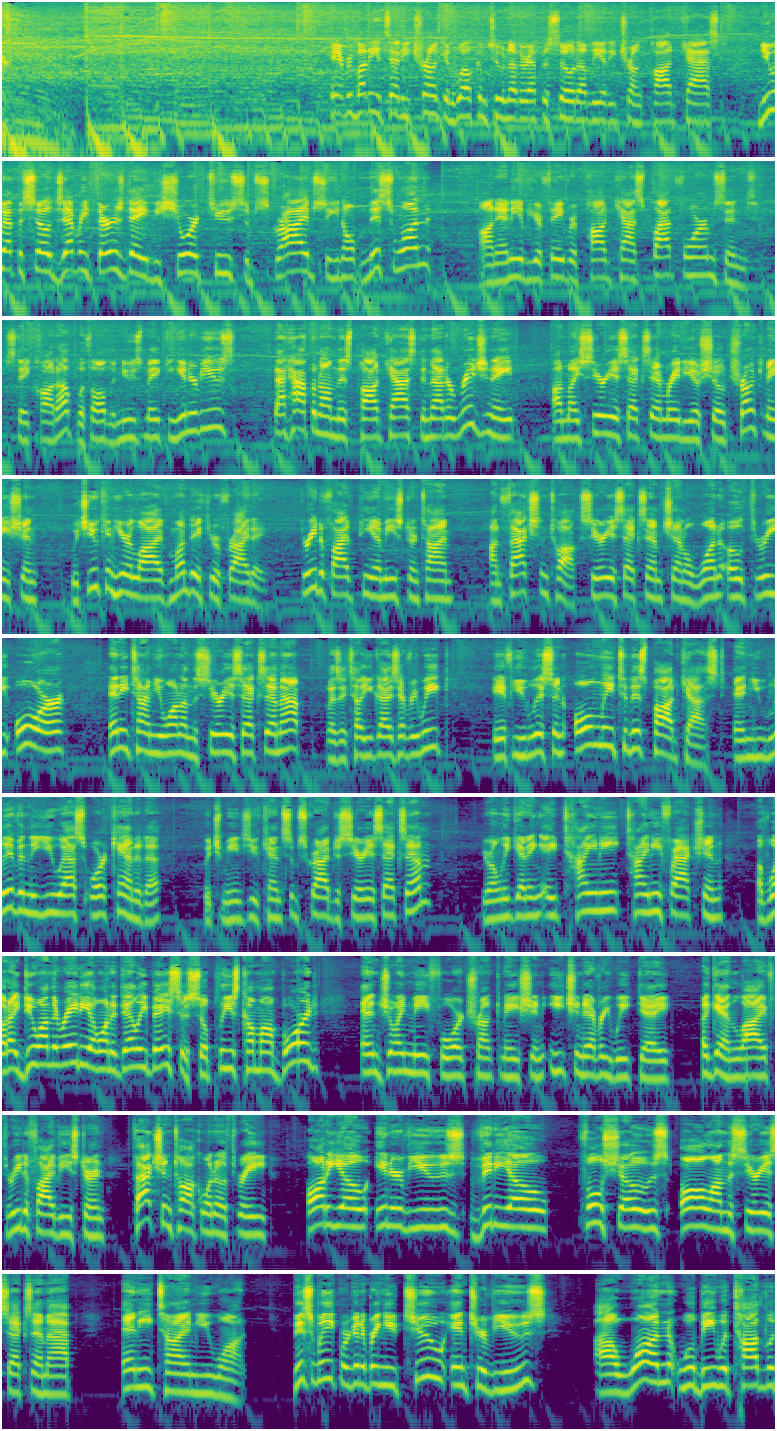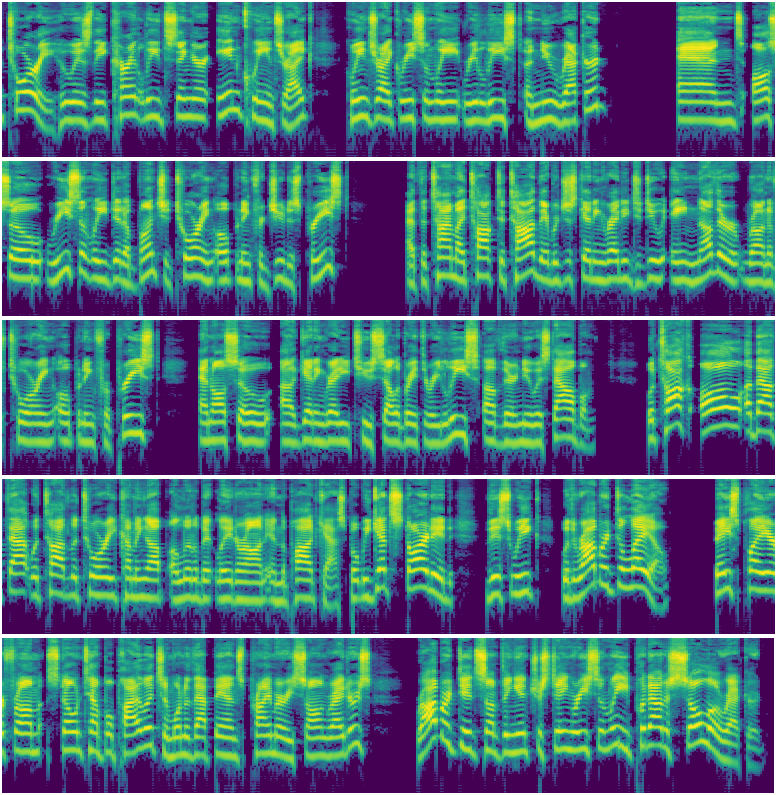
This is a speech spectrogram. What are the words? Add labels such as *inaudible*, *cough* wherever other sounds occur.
Hey, everybody, it's Eddie Trunk, and welcome to another episode of the Eddie Trunk Podcast. New episodes every Thursday. Be sure to subscribe so you don't miss one on any of your favorite podcast platforms and stay caught up with all the news making interviews that happen on this podcast and that originate on my Sirius XM radio show, Trunk Nation, which you can hear live Monday through Friday, 3 to 5 p.m. Eastern Time on Faction Talk, Sirius XM channel 103, or anytime you want on the Sirius XM app. As I tell you guys every week, if you listen only to this podcast and you live in the US or Canada, which means you can subscribe to SiriusXM. You're only getting a tiny, tiny fraction of what I do on the radio on a daily basis. So please come on board and join me for Trunk Nation each and every weekday. Again, live 3 to 5 Eastern, Faction Talk 103, audio, interviews, video, full shows, all on the SiriusXM app anytime you want. This week, we're going to bring you two interviews. Uh, one will be with Todd La Torre, who is the current lead singer in Queensrÿche. Queensrÿche recently released a new record and also recently did a bunch of touring opening for Judas Priest. At the time I talked to Todd, they were just getting ready to do another run of touring opening for Priest and also uh, getting ready to celebrate the release of their newest album. We'll talk all about that with Todd La Torre coming up a little bit later on in the podcast. But we get started this week with Robert DeLeo, bass player from Stone Temple Pilots and one of that band's primary songwriters. Robert did something interesting recently. He put out a solo record,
